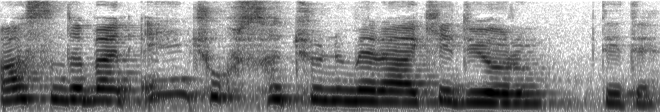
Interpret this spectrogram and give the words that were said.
Aslında ben en çok Satürn'ü merak ediyorum, dedi.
